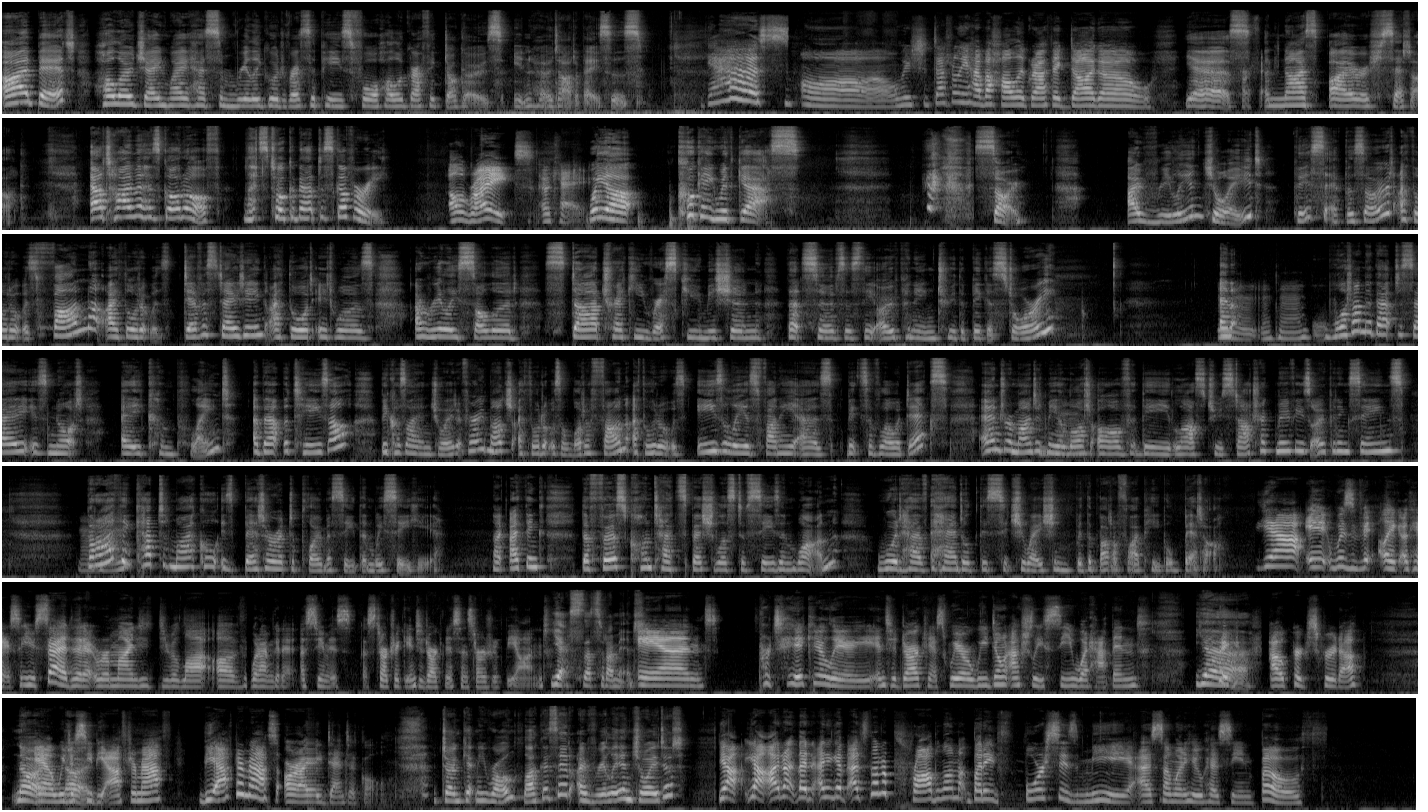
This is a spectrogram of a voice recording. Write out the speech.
I bet Holo Janeway has some really good recipes for holographic doggos in her databases. Yes. Oh, we should definitely have a holographic doggo. Yes, Perfect. a nice Irish setter. Our timer has gone off. Let's talk about Discovery. All right. Okay. We are cooking with gas. so, I really enjoyed this episode. I thought it was fun. I thought it was devastating. I thought it was a really solid Star Trekky rescue mission that serves as the opening to the bigger story. And Mhm. what I'm about to say is not a complaint about the teaser because I enjoyed it very much. I thought it was a lot of fun. I thought it was easily as funny as bits of Lower Decks and reminded me a lot of the last two Star Trek movies' opening scenes. But I mm-hmm. think Captain Michael is better at diplomacy than we see here. Like, I think the first contact specialist of season one would have handled this situation with the butterfly people better. Yeah, it was vi- like okay. So you said that it reminded you a lot of what I'm gonna assume is Star Trek Into Darkness and Star Trek Beyond, Yes, that's what I meant. and particularly Into Darkness, where we don't actually see what happened, yeah. Like, how Kirk screwed up, No. and we just see the aftermath. The aftermaths are identical. Don't get me wrong. Like I said, I really enjoyed it. Yeah, yeah. I don't. That, I think that's not a problem, but it forces me, as someone who has seen both,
